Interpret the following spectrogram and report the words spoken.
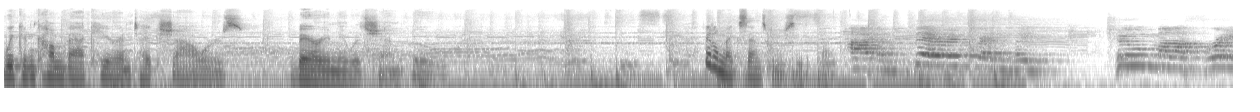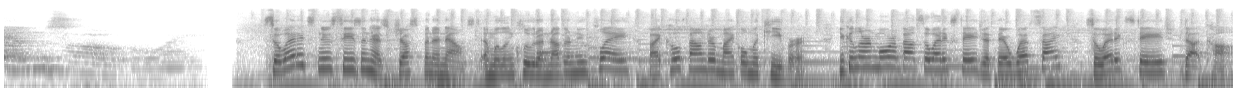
we can come back here and take showers. Bury me with shampoo. It'll make sense when you see the play. I am very friendly to my friends. Zoetic's new season has just been announced and will include another new play by co-founder Michael McKeever. You can learn more about Zoetic Stage at their website, zoeticstage.com.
